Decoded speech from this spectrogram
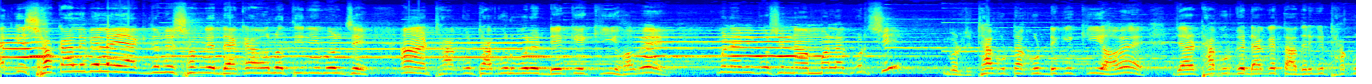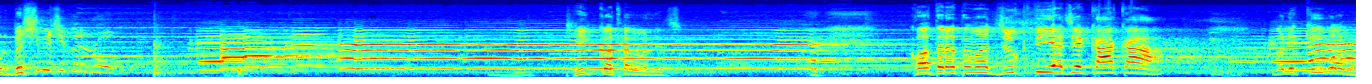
আজকে সকালবেলায় একজনের সঙ্গে দেখা হলো তিনি বলছে হ্যাঁ ঠাকুর ঠাকুর বলে ডেকে কি হবে? মানে আমি বসে নামমালা করছি বলছি, ঠাকুর ঠাকুর ডেকে কি হবে? যারা ঠাকুরকে ডাকে তাদেরকে ঠাকুর বেশি বেশি করে রোগ। ঠিক কথা বলেছে। কতটা তোমার যুক্তি আছে, কাকা। বলে, কি বলো?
